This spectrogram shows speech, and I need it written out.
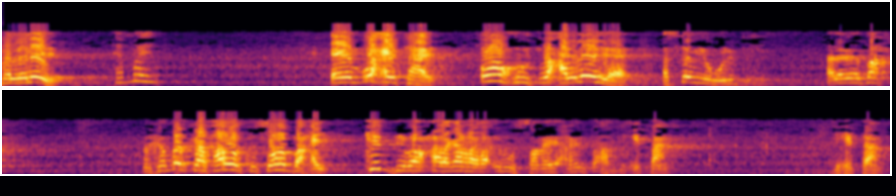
ma la leeyahy may waxay tahay ukruj waxaa la leeyahay isagiyo weli bixi. Alale bax. Marka markaas hadalku soo baxay kadib waxaa laga rabaa inuu sameeyo arrintaa bixitaanka bixitaanka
